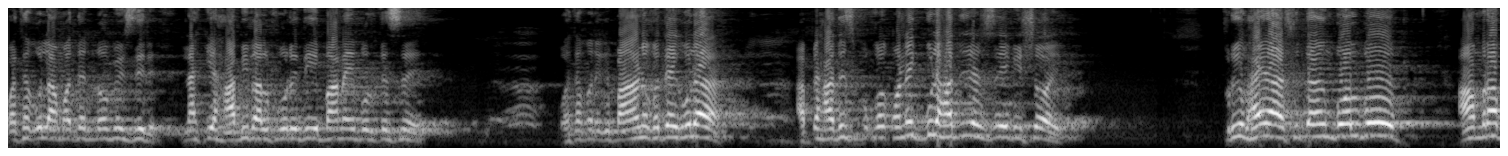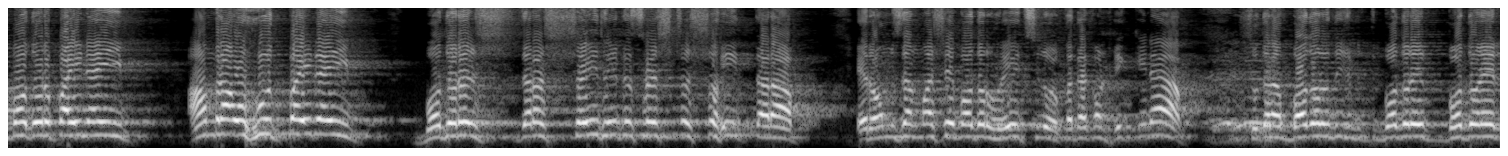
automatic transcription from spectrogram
কথাগুলো আমাদের নবীজির নাকি হাবিব ফরিদি বানাই বলতেছে? কথা বলে বানানো কথা এগুলা? আপনি হাদিস, অনেকগুলো হাদিস আছে এই বিষয়। প্রিয় ভাইরা, সুতরাং বলব, আমরা বদর পাই নাই, আমরা উহুদ পাই নাই। বদরের যারা শহীদ হইতে শ্রেষ্ঠ শহীদ তারা। এ রমজান মাসে বদর হয়েছিল, কথা এখন ঠিক কিনা? সুতরাং বদর বদরের বদরের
